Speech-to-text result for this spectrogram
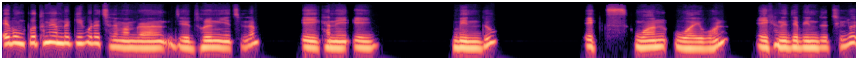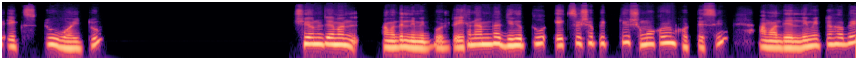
এবং প্রথমে আমরা কি করেছিলাম, আমরা যে ধরে নিয়েছিলাম, এইখানে এই বিন্দু এক্স ওয়ান ওয়াই ওয়ান এখানে যে বিন্দু ছিল এক্স টু ওয়াই টু সে অনুযায়ী মানে আমাদের লিমিট বসবে এখানে আমরা যেহেতু এক্সের সাপেক্ষে সমকরণ করতেছি, আমাদের লিমিটটা হবে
